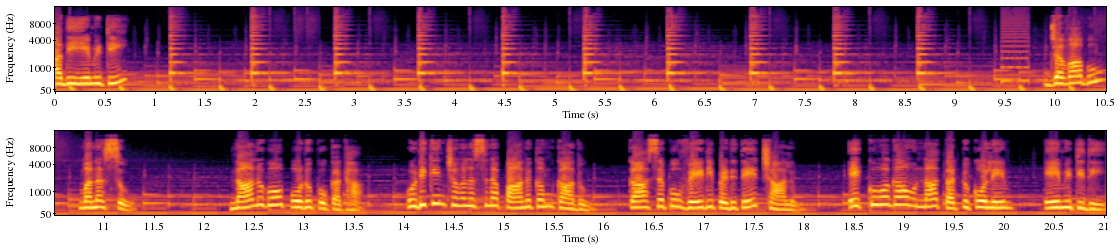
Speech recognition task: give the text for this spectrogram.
అది ఏమిటి? జవాబు మనస్సు. నాలుగో పొడుపు కథ. ఉడికించవలసిన పానకం కాదు. కాసేపు వేడి పెడితే చాలు. ఎక్కువగా ఉన్నా తట్టుకోలేం. ఏమిటిది?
